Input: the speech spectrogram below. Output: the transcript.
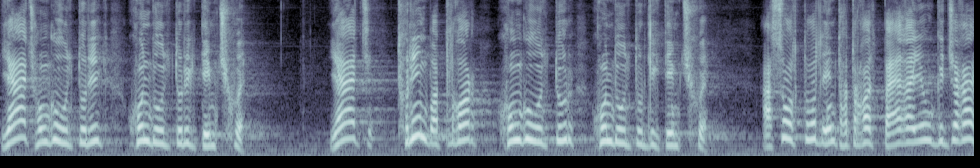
яаж хөнгөн үйлдвэрийг хүнд үйлдвэрийг дэмжих вэ? Яаж төрийн бодлогоор хөнгөн үйлдвэр хүнд үйлдвэрлэлийг дэмжих вэ? Асуулт бол энэ тодорхойлт байгаа юу гэж байгаа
